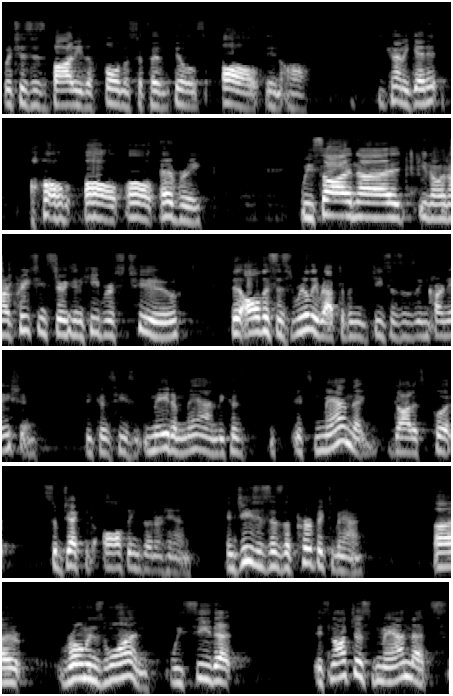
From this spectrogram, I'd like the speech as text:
which is his body, the fullness of him fills all in all. You kind of get it? All, all, all, every. We saw in, uh, you know, in our preaching series in Hebrews 2 that all this is really wrapped up in Jesus' incarnation because he's made a man because it's, it's man that God has put subjected all things under him. And Jesus is the perfect man. Uh, Romans 1, we see that it's not just man that's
